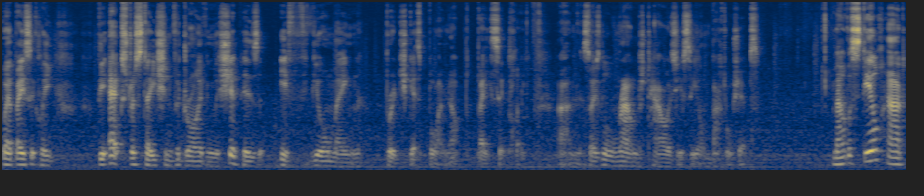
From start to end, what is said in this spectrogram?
where basically the extra station for driving the ship is if your main bridge gets blown up, basically. Um, it's those little round towers you see on battleships. Now, the steel had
